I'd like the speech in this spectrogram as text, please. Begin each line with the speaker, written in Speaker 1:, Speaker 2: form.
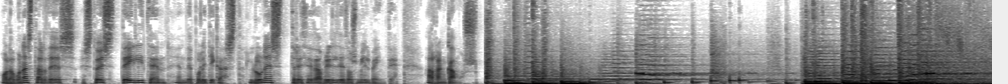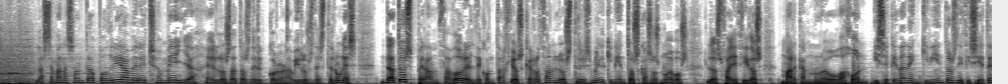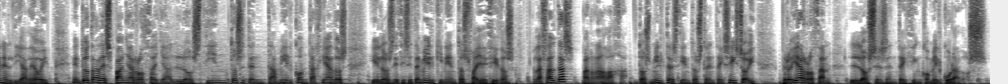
Speaker 1: Hola, buenas tardes. Esto es Daily Ten en The Politicast, lunes 13 de abril de 2020. Arrancamos. La Semana Santa podría haber hecho mella en los datos del coronavirus de este lunes. Dato esperanzador el de contagios que rozan los 3.500 casos nuevos. Los fallecidos marcan un nuevo bajón y se quedan en 517 en el día de hoy. En total España roza ya los 170.000 contagiados y los 17.500 fallecidos. Las altas van a la baja, 2.336 hoy, pero ya rozan los 65.000 curados.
